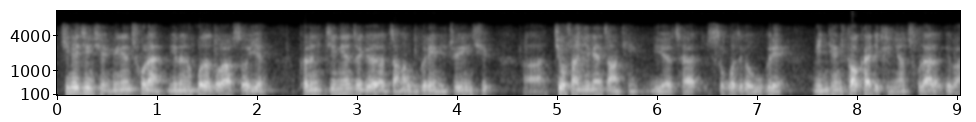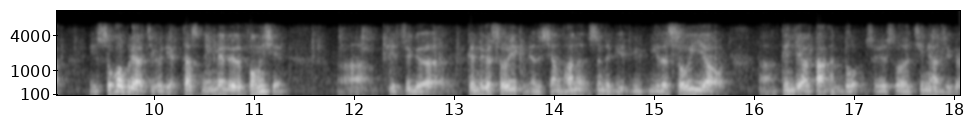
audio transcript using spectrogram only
今天进去，明天出来，你能获得多少收益？可能今天这个涨了五个点，你追进去啊，就算今天涨停，你也才收获这个五个点，明天高开你肯定要出来了，对吧？你收获不了几个点，但是你面对的风险啊，比这个跟这个收益肯定是相当的，甚至比你的收益要啊更加要大很多，所以说尽量这个。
